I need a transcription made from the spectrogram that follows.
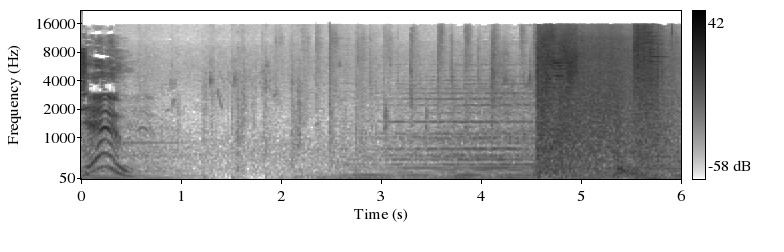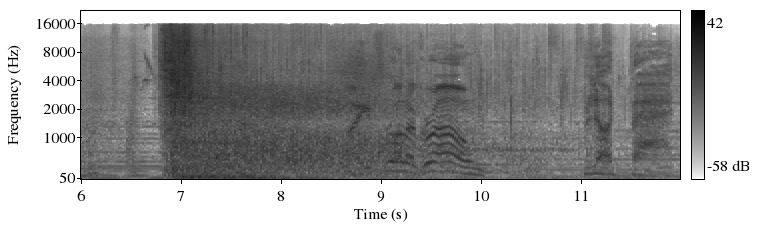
too. I've run aground. Bloodbath.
